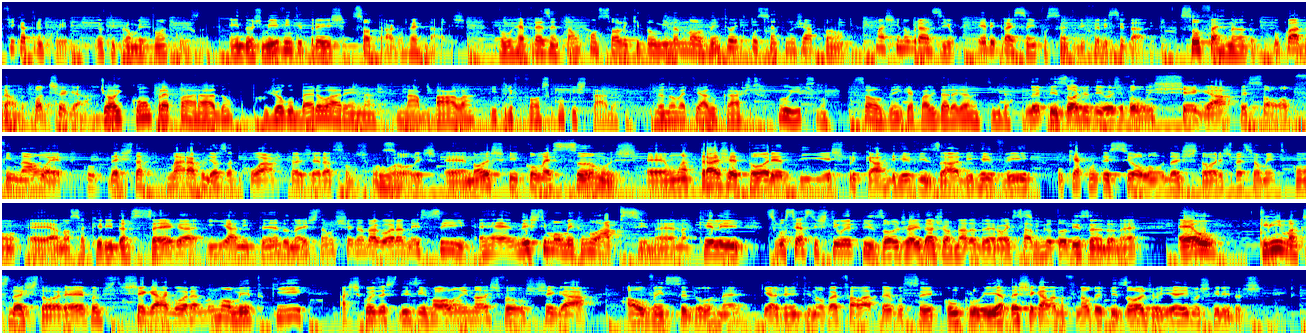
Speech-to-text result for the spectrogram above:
Fica tranquilo, eu te prometo uma coisa. Em 2023 só trago verdades. Vou representar um console que domina 98% no Japão, mas que no Brasil ele traz 100% de felicidade. Sou Fernando, o quadrado, pode chegar. Joy-Con preparado, jogo Battle Arena na bala e Triforce conquistada. Meu nome é Thiago Castro, o Y. Só vem que a qualidade é garantida. No episódio de hoje vamos chegar, pessoal, ao final épico desta maravilhosa quarta geração dos consoles. É, nós que começamos é, uma trajetória de explicar, de revisar, de rever o que aconteceu ao longo da história, especialmente com é, a nossa querida Sega e a Nintendo, né? Estamos chegando agora nesse, é, neste momento no ápice, né? Naquele, se você assistiu o episódio aí da Jornada do Herói, sabe o que eu tô dizendo, né? É o clímax da história. É, vamos chegar agora no momento que as coisas se desenrolam e nós vamos chegar ao vencedor, né? Que a gente não vai falar até você concluir, até chegar lá no final do episódio. E aí, meus queridos?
